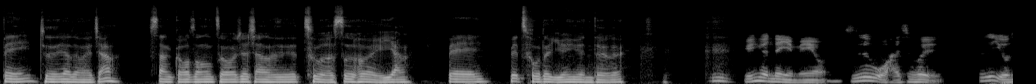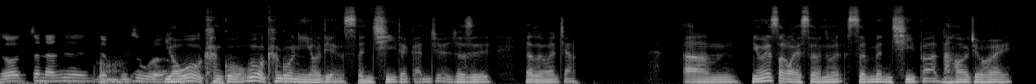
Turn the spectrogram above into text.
被就是要怎么讲？上高中之后就像是出了社会一样，被被戳的远远的了。远远的也没有，只是我还是会。就是有时候真的是忍不住了。哦、有我有看过，我有看过你有点生气的感觉，就是要怎么讲？嗯，你会稍微生那么生闷气吧，然后就会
